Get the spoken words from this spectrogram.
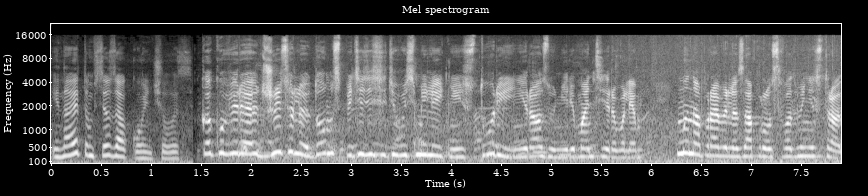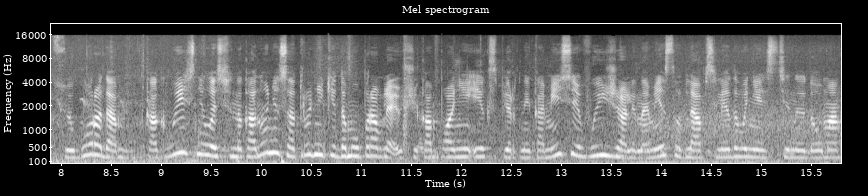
и на этом все закончилось. Как уверяют жители, дом с 58-летней историей ни разу не ремонтировали. Мы направили запрос в администрацию города. Как выяснилось, накануне сотрудники домоуправляющей компании и экспертной комиссии выезжали на место для обследования стены дома.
